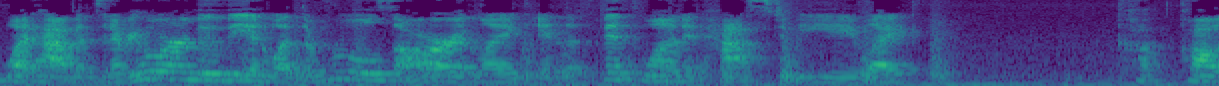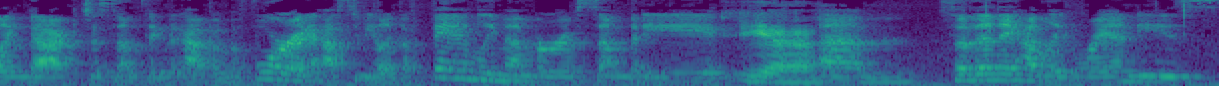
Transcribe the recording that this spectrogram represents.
what happens in every horror movie and what the rules are, and like in the fifth one, it has to be like ca- calling back to something that happened before, and it has to be like a family member of somebody. yeah, Um, so then they have like Randy's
